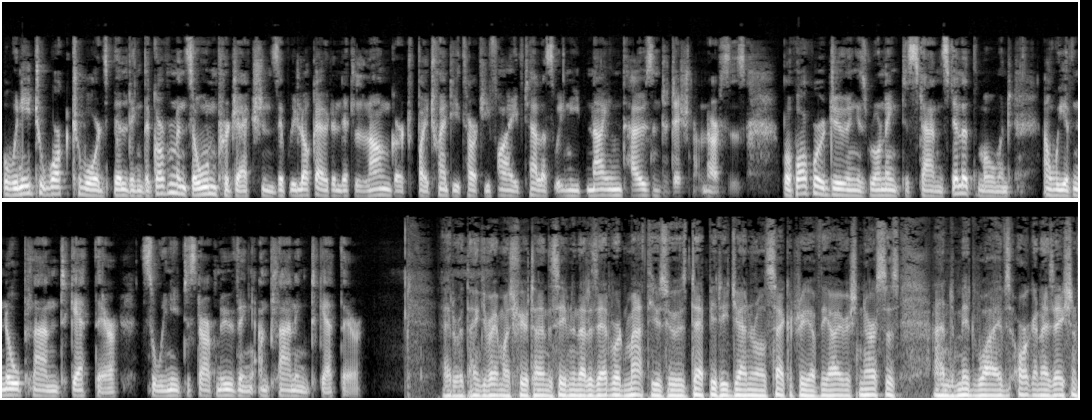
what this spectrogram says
But we need to work towards building the government's own projections. If we look out a little longer by 2035, tell us we need 9,000 additional nurses. But what we're doing is running to stand still at the moment, and we have no plan to get there. So we need to start moving and planning to get there. Edward, thank you very much for your time this evening. That is Edward Matthews, who is Deputy General Secretary of the Irish Nurses and Midwives Organisation.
